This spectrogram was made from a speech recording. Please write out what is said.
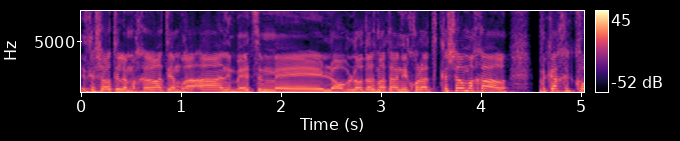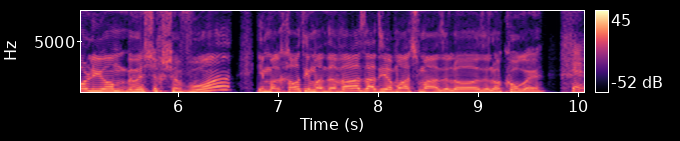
התקשרתי למחרת, היא אמרה אה אני בעצם אה, לא, לא יודעת מתי אני יכולה, תתקשר מחר. וככה כל יום במשך שבוע היא מרחה אותי עם הדבר הזה, עד שהיא אמרה שמע זה לא, זה לא קורה. כן.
